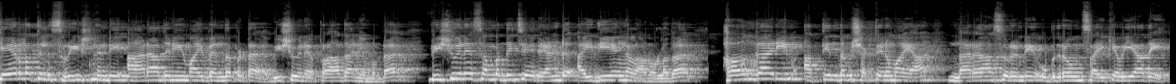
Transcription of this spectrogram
കേരളത്തിൽ ശ്രീകൃഷ്ണന്റെ ആരാധനയുമായി ബന്ധപ്പെട്ട് വിഷുവിന് പ്രാധാന്യമുണ്ട്. വിഷുവിനെ സംബന്ധിച്ച് രണ്ട് ഐതിഹ്യങ്ങളാണുള്ളത്. അഹങ്കാരിയും അത്യന്തം ശക്തനുമായ നരകാസുരന്റെ ഉപദ്രവം സഹിക്കവയ്യാതെ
